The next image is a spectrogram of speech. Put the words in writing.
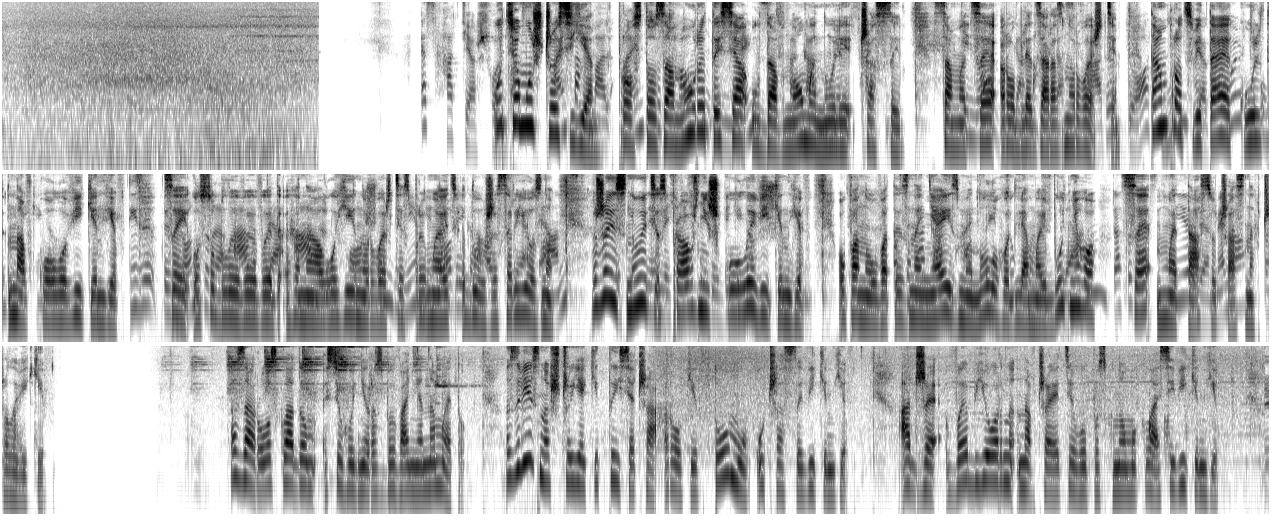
У цьому щось є. Просто зануритися у давно минулі часи. Саме це роблять зараз норвежці. Там процвітає культ навколо вікінгів. Цей особливий вид генеалогії норвежці сприймають дуже серйозно. Вже існують справжні школи вікінгів. Опановувати знання із минулого для майбутнього це мета сучасних чоловіків. За розкладом сьогодні розбивання намету. Звісно, що як і тисяча років тому у часи вікінгів. Адже Вебьорн навчається в випускному класі вікінгів.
